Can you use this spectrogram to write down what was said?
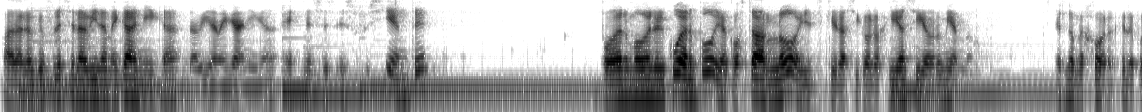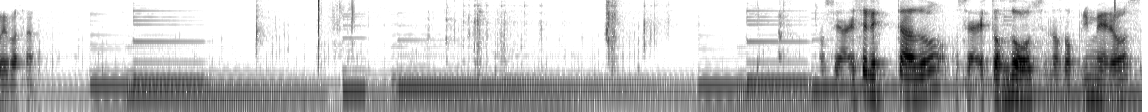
Para lo que ofrece la vida mecánica, la vida mecánica, es, es suficiente poder mover el cuerpo y acostarlo y que la psicología siga durmiendo. Es lo mejor que le puede pasar. O sea, es el estado, o sea, estos dos, los dos primeros,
